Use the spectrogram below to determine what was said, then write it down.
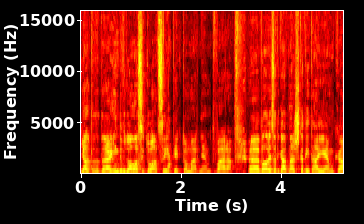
Jā, tad eh, individuālā situācija Jā. tiek tomēr ņemta vērā. Eh, vēlreiz atgādināšu skatītājiem, ka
